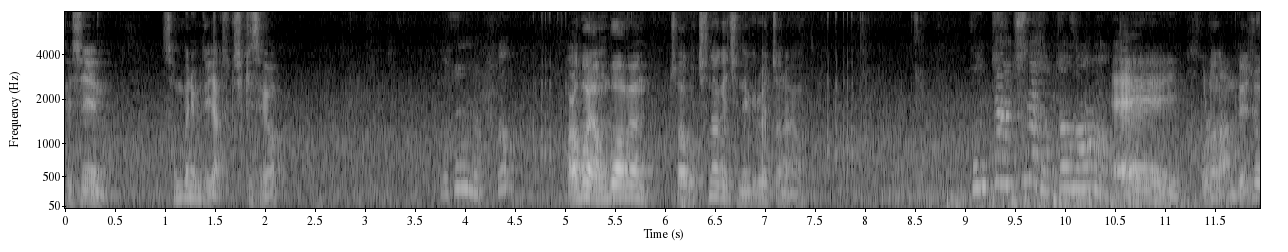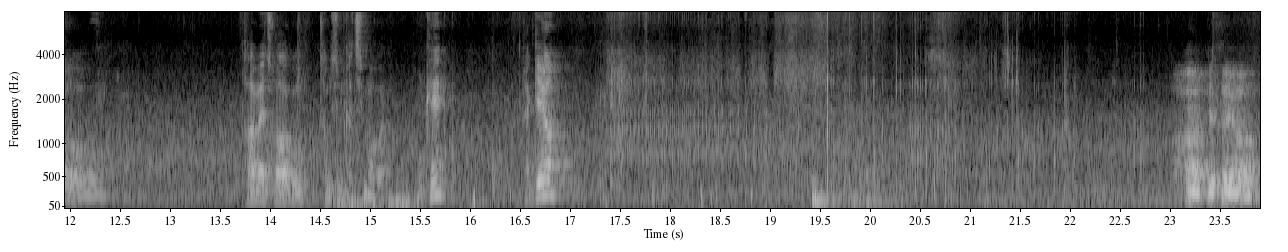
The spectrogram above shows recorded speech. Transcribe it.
대신 선배님도 약속 지키세요. 무슨 약속? 알바 양보하면 저하고 친하게 지내기로 했잖아요. 번째로 친해졌잖아. 에이, 그건 안 되죠. 다음에 저하고 점심 같이 먹어요. 오케이? 갈게요. 어, 됐어요.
